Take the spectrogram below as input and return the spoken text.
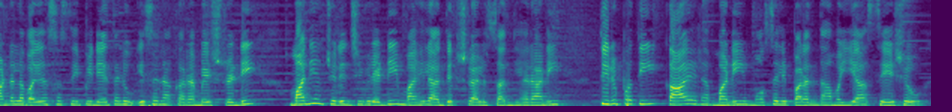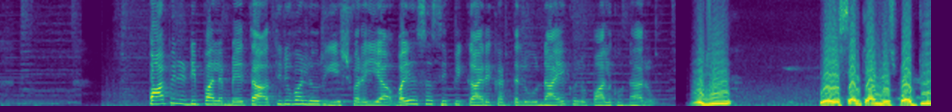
మండల వైఎస్ఆర్సీపీ నేతలు ఇసనాక రమేష్ రెడ్డి మన్యం చిరంజీవి రెడ్డి మహిళా అధ్యక్షురాలు సంధ్యారాణి తిరుపతి కాయల మణి మొసలి పరందామయ్య శేషవ్ పాపిరెడ్డిపాలెం నేత తిరువల్లూరు ఈశ్వరయ్య వైఎస్ఆర్సీపీ కార్యకర్తలు నాయకులు పాల్గొన్నారు. ఈరోజు వైఎస్ఆర్ కాంగ్రెస్ పార్టీ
